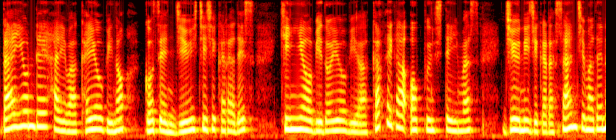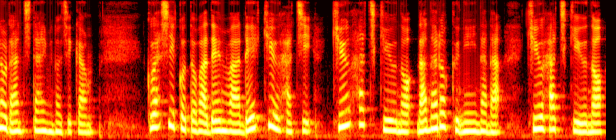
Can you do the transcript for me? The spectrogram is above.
第四礼拝は火曜日の午前11時からです。金曜日土曜日はカフェがオープンしています。12時から3時までのランチタイムの時間。詳しいことは電話098-989の7627、989の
